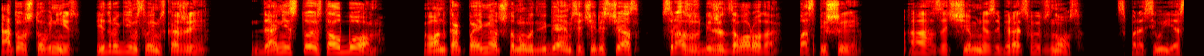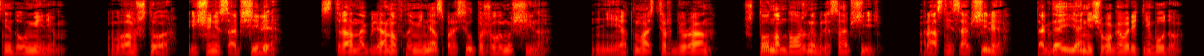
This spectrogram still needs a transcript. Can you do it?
а тот, что вниз. И другим своим скажи. Да не стой столбом. Он как поймет, что мы выдвигаемся через час, сразу сбежит за ворота. Поспеши». «А зачем мне забирать свой взнос?» — спросил я с недоумением. «Вам что, еще не сообщили?» Странно глянув на меня, спросил пожилой мужчина. «Нет, мастер Дюран. Что нам должны были сообщить? Раз не сообщили, тогда и я ничего говорить не буду.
